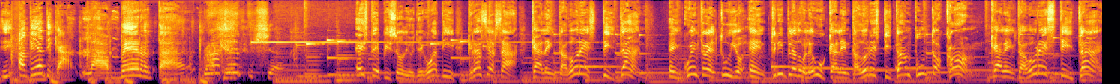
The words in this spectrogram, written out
y antiética la Berta Bracket. Este episodio llegó a ti gracias a Calentadores Titán. Encuentra el tuyo en www.calentadorestitan.com. Calentadores Titán.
